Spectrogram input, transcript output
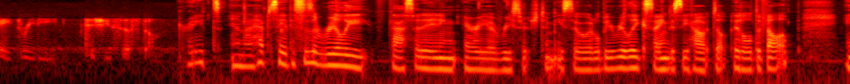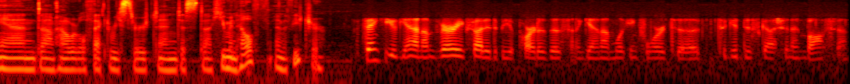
a 3D tissue system. Great. And I have to say, this is a really fascinating area of research to me. So it'll be really exciting to see how it de- it'll develop and um, how it'll affect research and just uh, human health in the future. Thank you again. I'm very excited to be a part of this. And again, I'm looking forward to, to good discussion in Boston.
